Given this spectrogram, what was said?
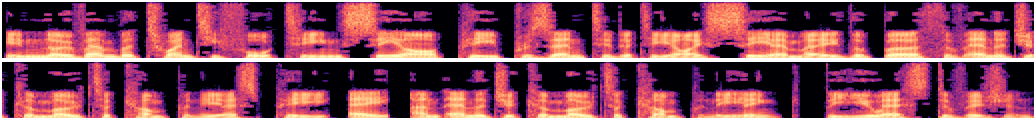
In November 2014 CRP presented at EICMA the birth of Energica Motor Company SP.A., and Energica Motor Company Inc., the U.S. division.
